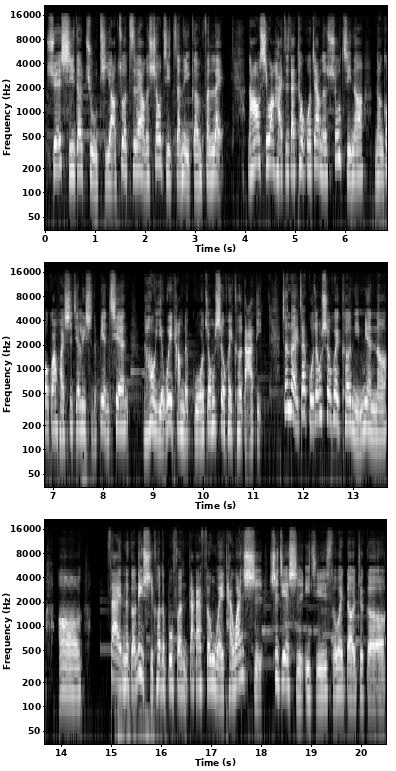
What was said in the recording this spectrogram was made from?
学习的主题啊，做资料的收集、整理跟分类。然后希望孩子在透过这样的书籍呢，能够关怀世界历史的变迁，然后也为他们的国中社会科打底。真的，在国中社会科里面呢，呃。在那个历史课的部分，大概分为台湾史、世界史以及所谓的这个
